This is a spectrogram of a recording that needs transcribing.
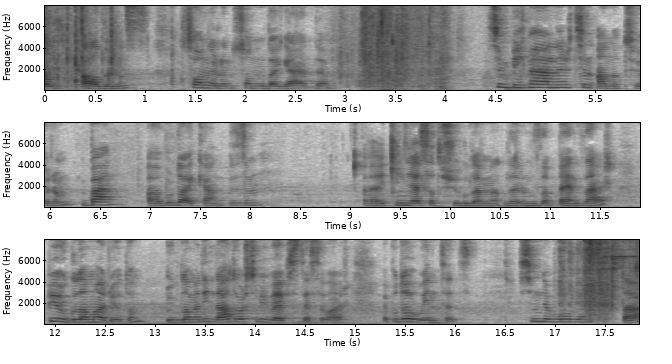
al- aldığımız son ürün sonunda geldi. Şimdi bilmeyenler için anlatıyorum. Ben e, buradayken bizim e, ikinci el satış uygulamalarımıza benzer bir uygulama arıyordum. Uygulama değil, daha doğrusu bir web sitesi var. Ve bu da Vinted. Şimdi bu Vinted'da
